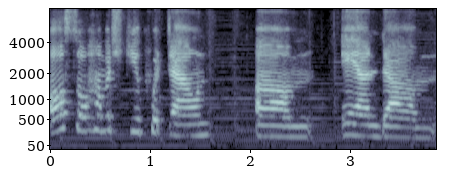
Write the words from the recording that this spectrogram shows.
Also, how much do you put down um, and um,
